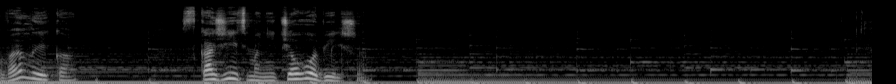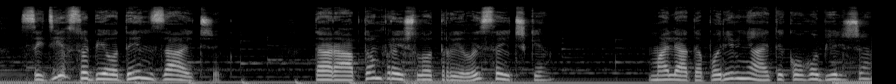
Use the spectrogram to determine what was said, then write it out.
велика. Скажіть мені, чого більше? Сидів собі один зайчик, та раптом прийшло три лисички. Малята, порівняйте кого більше.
